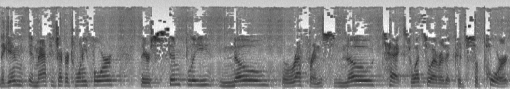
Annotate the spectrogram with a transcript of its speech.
And again, in Matthew chapter 24, there's simply no reference, no text whatsoever that could support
